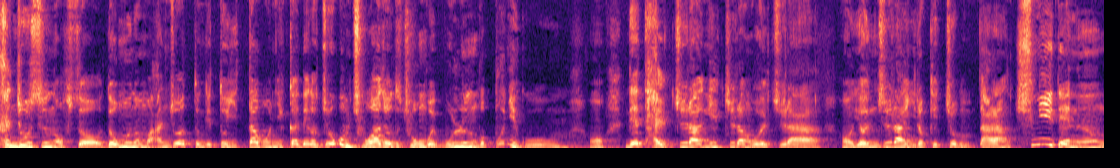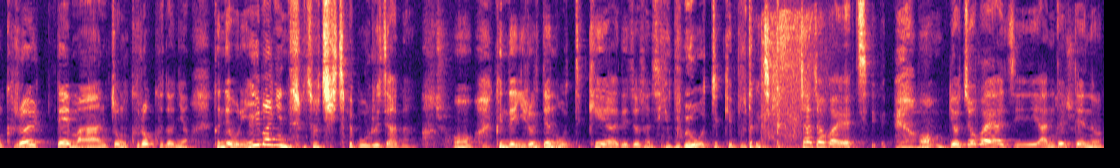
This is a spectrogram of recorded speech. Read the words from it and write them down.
안 좋을 수는 없어. 너무너무 안 좋았던 게 또 있다 보니까 내가 조금 좋아져도 좋은 걸 모르는 것 뿐이고. 음. 어, 내 달주랑 일주랑 월주랑 어, 연주랑 이렇게 좀 나랑 충이 되는 그럴 때만 좀 그렇거든요. 근데 우리 일반인들은 솔직히 잘 모르잖아. 그렇죠. 어, 근데 이럴 때는 어떻게 해야 되죠, 선생님? 뭘 어떻게 무당집 가서 찾아봐야지. 어, 여쭤봐야지. 안 될 때는.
